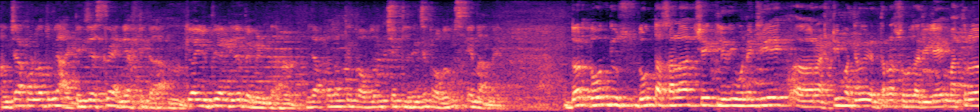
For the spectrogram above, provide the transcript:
आमच्या अकाउंटला तुम्ही आर टी जी एस किंवा एन एफ टी करा किंवा यू पी आय डीने पेमेंट करा. म्हणजे आपल्याला ते प्रॉब्लेम चेक क्लिअरिंगचे प्रॉब्लेम्स येणार नाही दर दोन दिवस दोन तासाला चेक क्लिअरिंग होण्याची एक राष्ट्रीय पातळीवर यंत्रणा सुरू झालेली आहे. मात्र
